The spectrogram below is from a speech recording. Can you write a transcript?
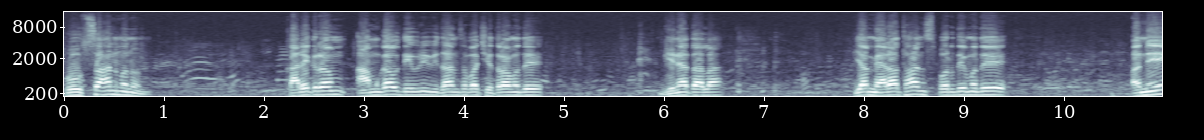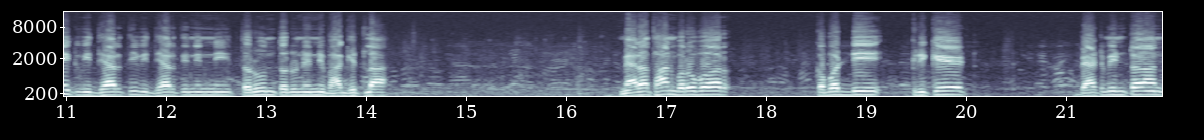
प्रोत्साहन म्हणून कार्यक्रम आमगाव देवरी विधानसभा क्षेत्रामध्ये घेण्यात आला. या मॅरेथॉन स्पर्धेमध्ये अनेक विद्यार्थी विद्यार्थिनींनी तरुण तरुणींनी भाग घेतला. मॅरेथॉनबरोबर कबड्डी क्रिकेट बॅडमिंटन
